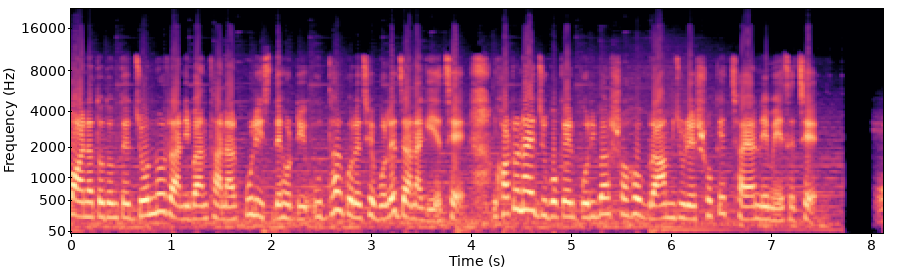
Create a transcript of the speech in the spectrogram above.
ময়নাতদন্তের জন্য রানীবাঁধ থানার পুলিশ দেহটি উদ্ধার করেছে বলে জানা গিয়েছে। ঘটনায় যুবকের পরিবার সহ গ্রাম জুড়ে শোকের ছায়া নেমে এসেছে। ও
